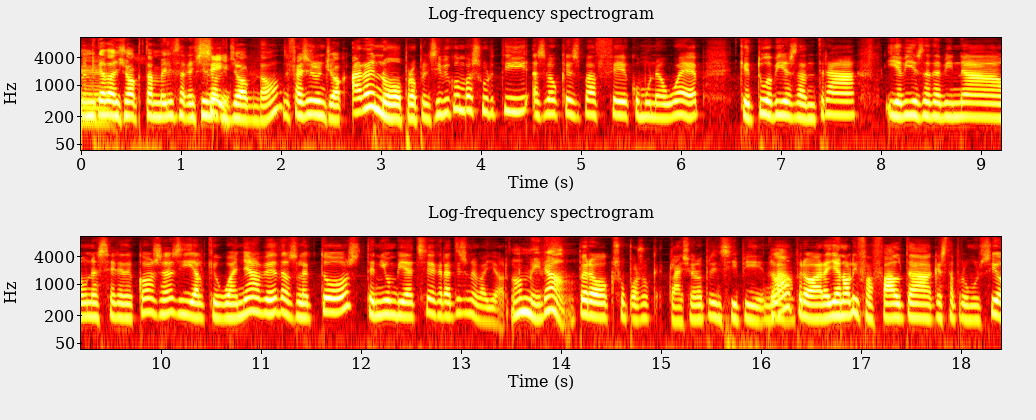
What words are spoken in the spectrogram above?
Una mica de joc, també li segueixis el joc, no? Facis un joc. Ara no, però al principi quan va sortir es veu que es va fer com una web que tu havies d'entrar i havies d'endevinar una sèrie de coses i el que guanyava dels lectors tenia un viatge gratis a Nova York. Oh, mira. Però suposo que, clar, això era al principi, no? Clar. Però ara ja no li fa falta aquesta promoció.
